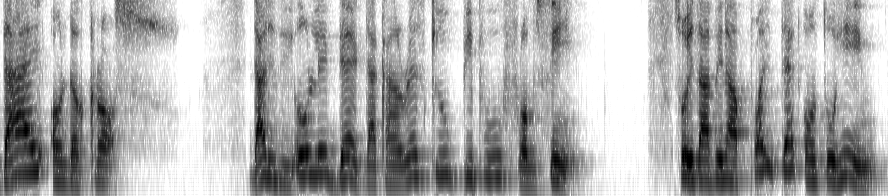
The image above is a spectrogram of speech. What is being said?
die on the cross. That is the only death that can rescue people from sin. So it has been appointed unto him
